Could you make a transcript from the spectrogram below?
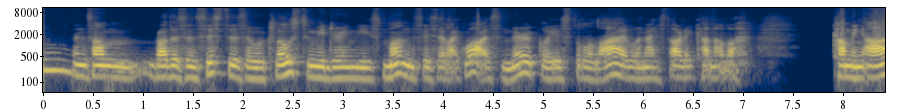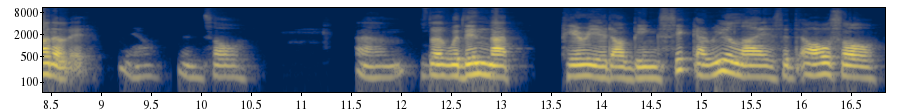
Mm. And some brothers and sisters that were close to me during these months, they said like, wow, it's a miracle you're still alive when I started kind of uh, coming out of it, you know. And so, um, but within that period of being sick, I realized that also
